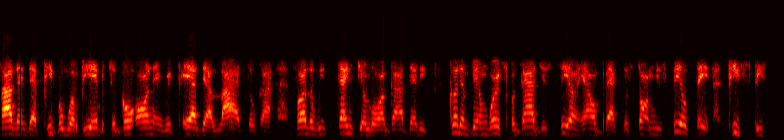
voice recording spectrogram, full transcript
Father, and that people will be able to go on and repair their lives, oh God. Father, we thank you, Lord God, that could have been worse, but God, you still held back the storm. You still say, Peace be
